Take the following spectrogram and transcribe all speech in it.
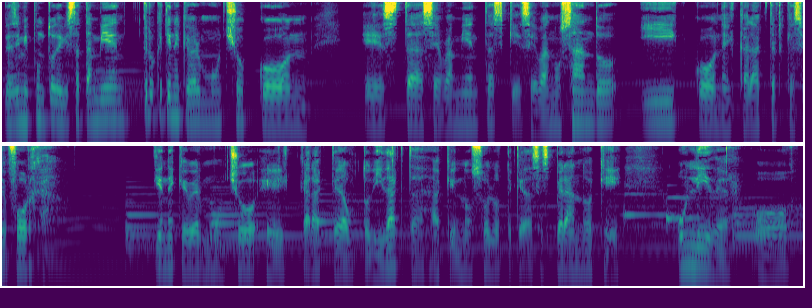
Desde mi punto de vista también creo que tiene que ver mucho con estas herramientas que se van usando y con el carácter que se forja. Tiene que ver mucho el carácter autodidacta, a que no solo te quedas esperando a que un líder o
